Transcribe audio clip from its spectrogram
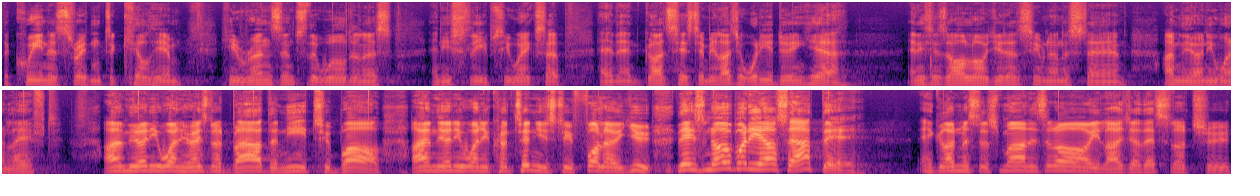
The queen has threatened to kill him. He runs into the wilderness and he sleeps. He wakes up and, and God says to him, Elijah, what are you doing here? And he says, Oh Lord, you don't seem to understand. I'm the only one left. I'm the only one who has not bowed the knee to Baal. I'm the only one who continues to follow you. There's nobody else out there. And God must have smiled and said, Oh, Elijah, that's not true.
